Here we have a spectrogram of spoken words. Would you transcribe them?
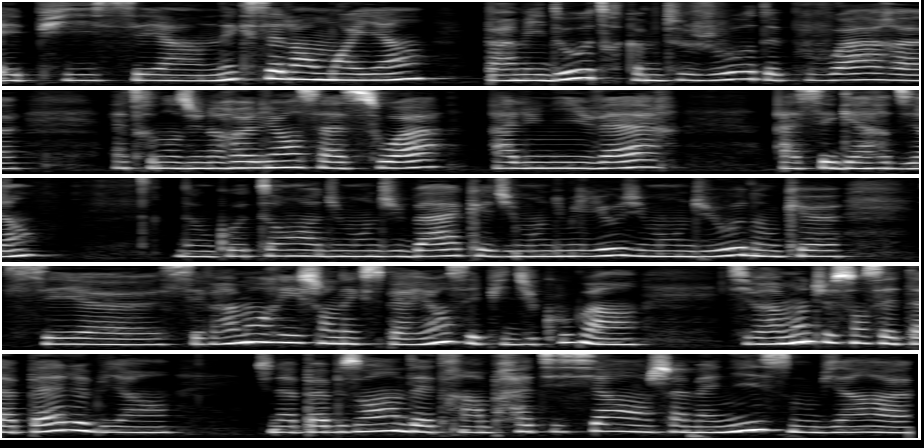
Et puis c'est un excellent moyen, parmi d'autres, comme toujours, de pouvoir être dans une reliance à soi, à l'univers, à ses gardiens. Donc autant du monde du bas que du monde du milieu, du monde du haut. Donc euh, euh, c'est vraiment riche en expérience. Et puis du coup, ben, si vraiment tu sens cet appel, eh bien, tu n'as pas besoin d'être un praticien en chamanisme ou bien euh,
